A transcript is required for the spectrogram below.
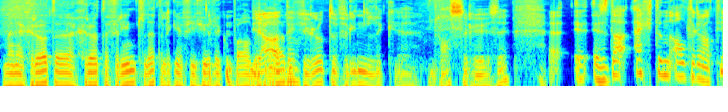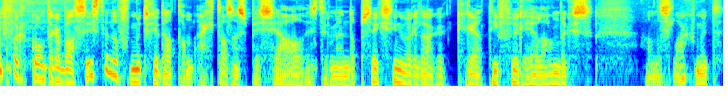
Mijn grote, grote vriend, letterlijk en figuurlijk Paul Ja, Begrado. de grote vriendelijke basreus. Hè. Is dat echt een alternatief voor contrabassisten of moet je dat dan echt als een speciaal instrument op zich zien waar dat je creatief weer heel anders aan de slag moet?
